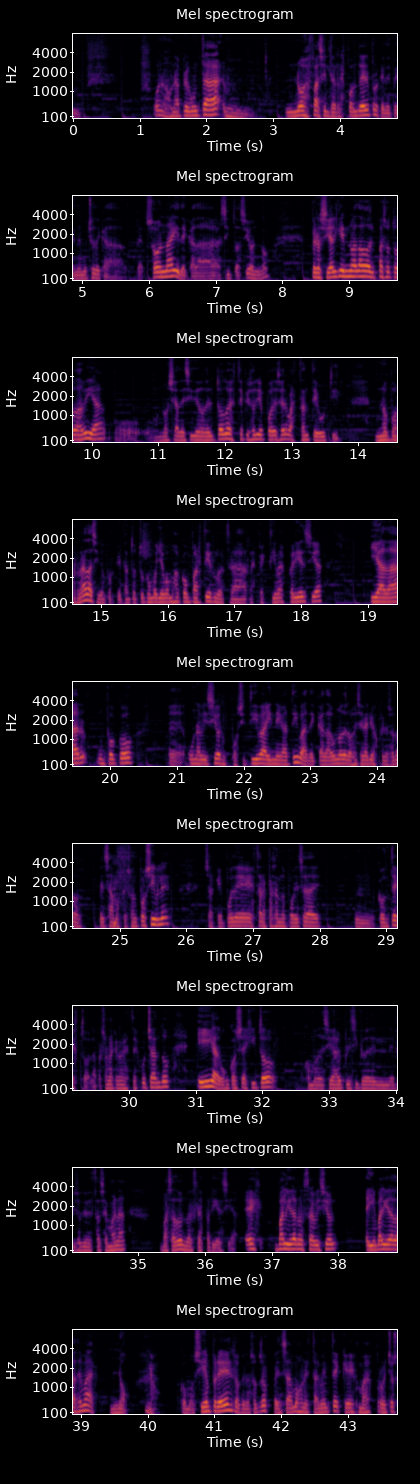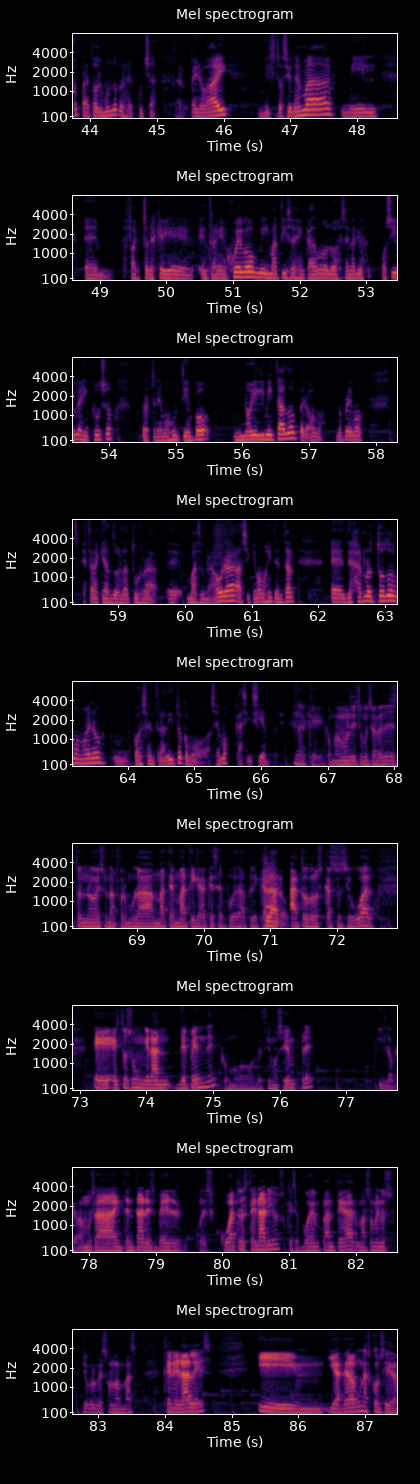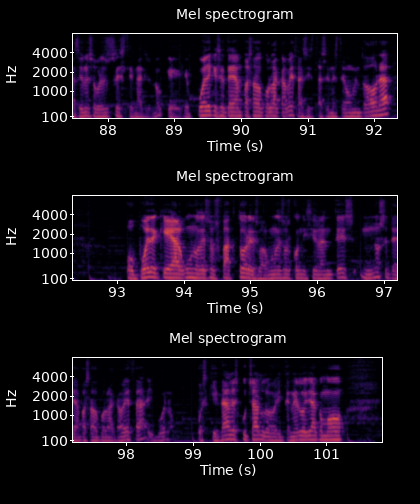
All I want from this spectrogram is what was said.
bueno, es una pregunta mm, no es fácil de responder porque depende mucho de cada persona y de cada situación, ¿no? Pero si alguien no ha dado el paso todavía o, no se ha decidido del todo, este episodio puede ser bastante útil. No por nada, sino porque tanto tú como yo vamos a compartir nuestra respectiva experiencia y a dar un poco eh, una visión positiva y negativa de cada uno de los escenarios que nosotros pensamos que son posibles. O sea, que puede estar pasando por ese contexto la persona que nos esté escuchando y algún consejito, como decía al principio del episodio de esta semana, basado en nuestra experiencia. ¿Es válida nuestra visión e inválida las demás? No. No. Como siempre es lo que nosotros pensamos honestamente que es más provechoso para todo el mundo que nos escucha. Pero hay mil situaciones más, mil em, factores que entran en juego, mil matices en cada uno de los escenarios posibles incluso, pero tenemos un tiempo no ilimitado, pero vamos, no podemos estar aquí dándonos la turra eh, más de una hora, así que vamos a intentar eh, dejarlo todo más o menos mm, concentradito como hacemos casi siempre. que como hemos dicho muchas veces, esto no es una fórmula matemática que se pueda aplicar a todos los casos igual. Eh, esto es un gran depende, como decimos siempre, y lo que vamos a intentar es ver pues cuatro escenarios que se pueden plantear, más o menos yo creo que son los más generales y, hacer algunas consideraciones sobre esos escenarios, ¿no? Que, puede que se te hayan pasado por la cabeza si estás en este momento ahora, o puede que alguno de esos factores o alguno de esos condicionantes no se te haya pasado por la cabeza y bueno, pues quizá al escucharlo y tenerlo ya como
